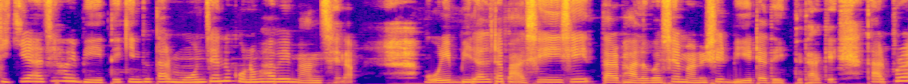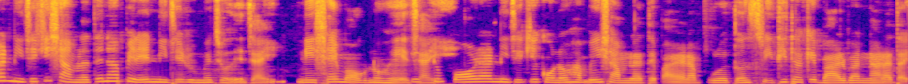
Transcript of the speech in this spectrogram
ঠিকই আছে হয় বিয়েতে কিন্তু তার মন যেন কোনোভাবেই মানছে না। গরিব বিড়ালটা পাশে এসে তার ভালোবাসার মানুষের বিয়েটা দেখতে থাকে। তারপর আর নিজেকে সামলাতে না পেরে নিজের রুমে চলে যায় নেশায় মগ্ন হয়ে যায় পর আর নিজেকে কোনোভাবেই সামলাতে পারে না। পুরাতন স্মৃতি তাকে বারবার নাড়া দেয়।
